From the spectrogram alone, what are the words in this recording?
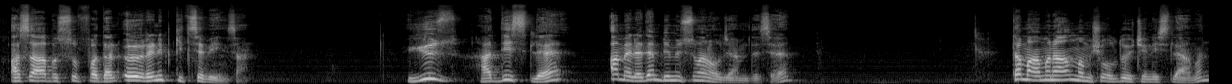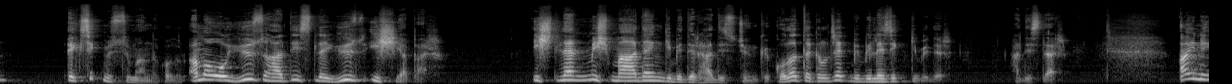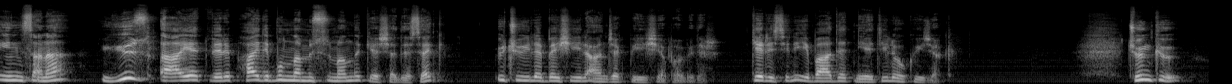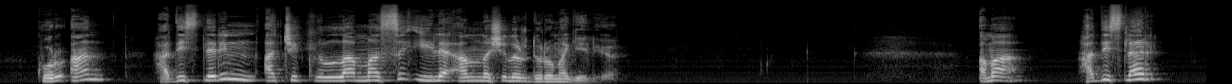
ashab-ı suffadan öğrenip gitse bir insan, yüz hadisle amel eden bir Müslüman olacağım dese, tamamını almamış olduğu için İslam'ın, eksik Müslümanlık olur. Ama o yüz hadisle yüz iş yapar. İşlenmiş maden gibidir hadis çünkü. Kola takılacak bir bilezik gibidir hadisler. Aynı insana yüz ayet verip haydi bununla Müslümanlık yaşa desek, üçüyle beşiyle ancak bir iş yapabilir. Gerisini ibadet niyetiyle okuyacak. Çünkü Kur'an hadislerin açıklaması ile anlaşılır duruma geliyor. Ama hadisler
